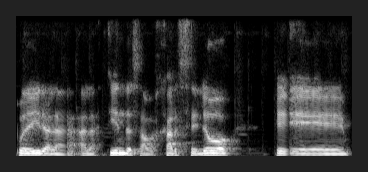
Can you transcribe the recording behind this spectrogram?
puede ir a, las tiendas a bajárselo. Eh,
